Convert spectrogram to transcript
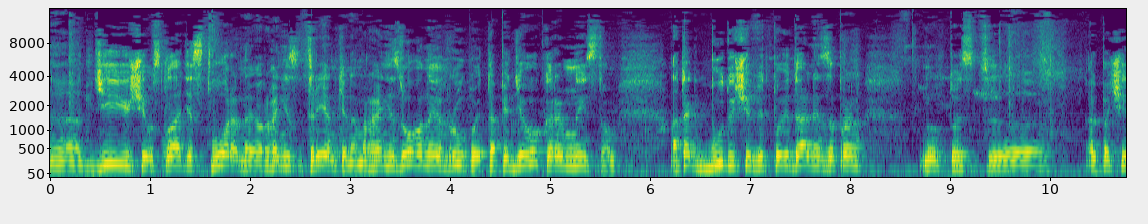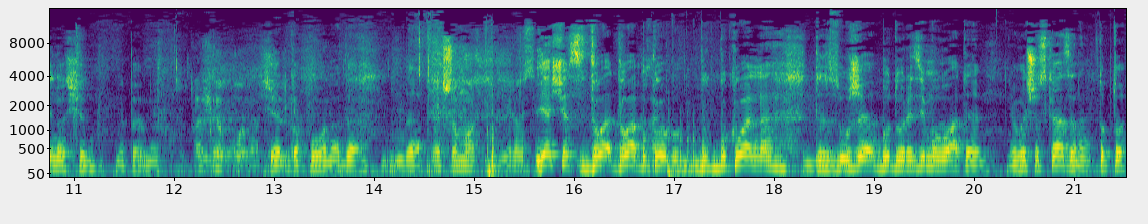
Е, Діючи у складі створеної організ... Тренкіним організованої групи та під його керівництвом, а так будучи відповідальним за. Ну, тобто, е, Аль Пачино ще, напевно, Аль Капоне. ще да, да. Якщо можна, Юрій Я зараз два, два букв- буквально вже буду резюмувати вищесказане. Тобто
